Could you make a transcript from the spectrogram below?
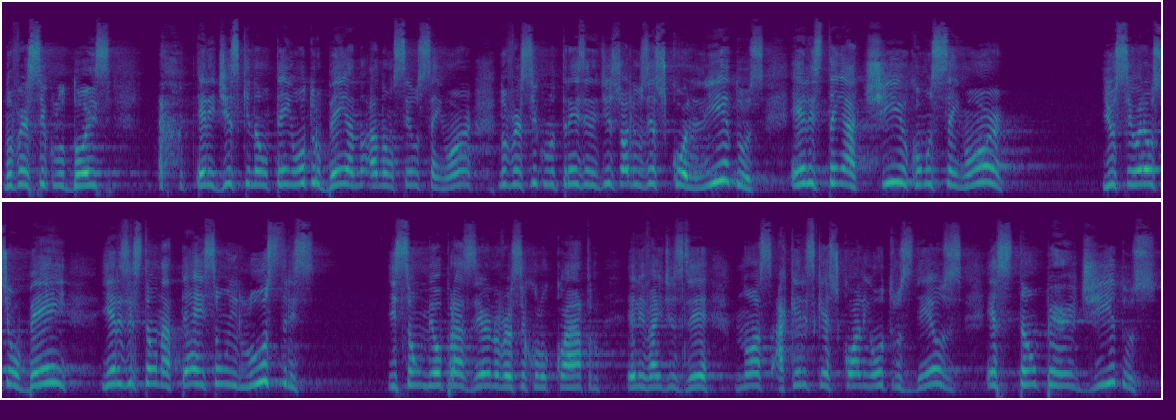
no versículo 2, ele diz que não tem outro bem a não ser o Senhor. No versículo 3 ele diz: Olha, os escolhidos, eles têm a Ti como Senhor, e o Senhor é o seu bem, e eles estão na terra e são ilustres, e são o meu prazer. No versículo 4 ele vai dizer: Nós, aqueles que escolhem outros deuses, estão perdidos.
